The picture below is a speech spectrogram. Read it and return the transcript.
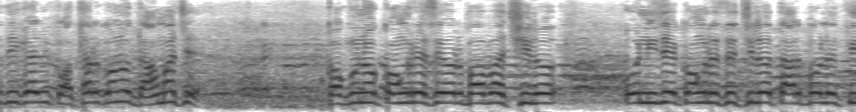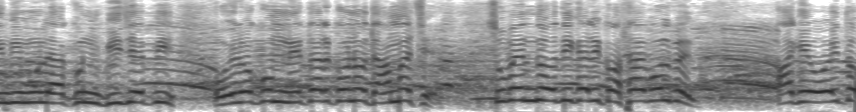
অধিকারীর কথার কোনো দাম আছে? কখনো কংগ্রেসে ওর বাবা ছিল, ও নিজে কংগ্রেসে ছিল, তারপরে তৃণমূল, এখন বিজেপি ওই রকম নেতার কোনো দাম আছে? শুভেন্দু অধিকারী কথায় বলবেন? আগে ওই তো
